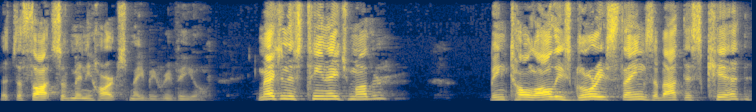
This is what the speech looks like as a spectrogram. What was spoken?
that the thoughts of many hearts may be revealed. Imagine this teenage mother being told all these glorious things about this kid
